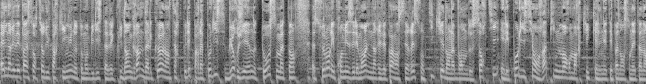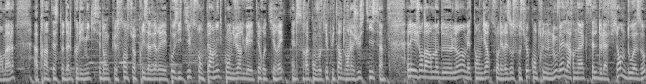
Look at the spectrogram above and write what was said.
Elle n'arrivait pas à sortir du parking. Une automobiliste avec plus d'un gramme d'alcool interpellée par la police burgienne tôt ce matin. Selon les premiers éléments, elle n'arrivait pas à insérer son ticket dans la bande de sortie et les policiers ont rapidement remarqué qu'elle n'était pas dans son état normal. Après un test d'alcoolémie qui s'est donc sans surprise avéré positif, son permis de conduire lui a été retiré. Elle sera convoquée plus tard devant la justice. Les gendarmes de l'Ain mettent en garde sur les réseaux sociaux contre une nouvelle arnaque, celle de la fiente d'oiseau.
